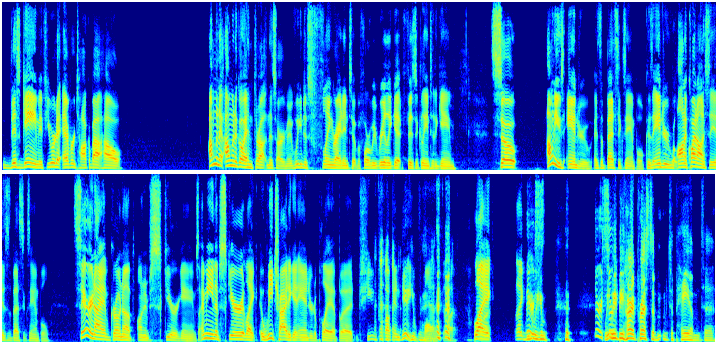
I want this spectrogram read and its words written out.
this game, if you were to ever talk about how I'm gonna I'm gonna go ahead and throw out in this argument if we can just fling right into it before we really get physically into the game. So I'm going to use Andrew as the best example because Andrew, on quite honestly, is the best example. Sarah and I have grown up on obscure games. I mean, obscure. Like we try to get Andrew to play it, but she fucking he, he won't. like, like there's we, we can. there are we, would be hard pressed to to pay him to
